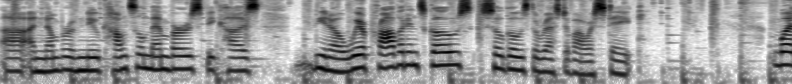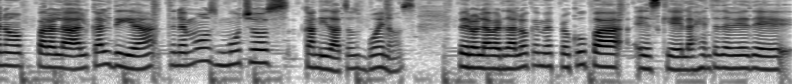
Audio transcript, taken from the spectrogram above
uh, a number of new council members, because, you know, where Providence goes, so goes the rest of our state. Bueno, para la alcaldía tenemos muchos candidatos buenos, pero la verdad lo que me preocupa es que la gente debe de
